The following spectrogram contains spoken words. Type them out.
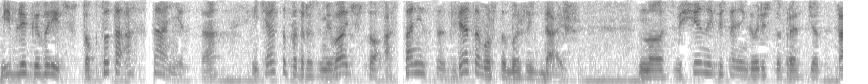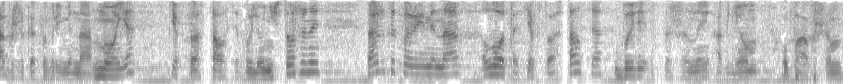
Библия говорит, что кто-то останется, и часто подразумевает, что останется для того, чтобы жить дальше. но Священное Писание говорит, что произойдет так же, как во времена Ноя, те, кто остался, были уничтожены, так же, как во времена Лота, те, кто остался, были сожжены огнем, упавшим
